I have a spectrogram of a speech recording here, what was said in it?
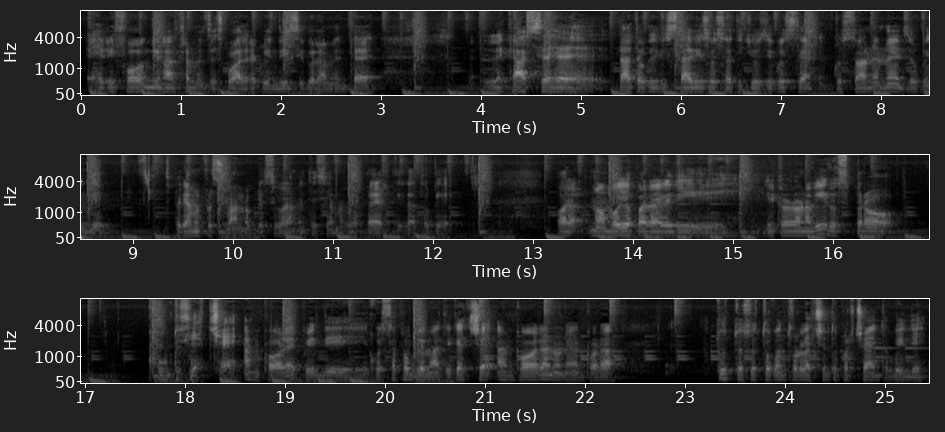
e rifondi un'altra mezza squadra, quindi sicuramente le casse, dato che gli stadi sono stati chiusi queste, questo anno e mezzo, quindi speriamo il prossimo anno che sicuramente siano riaperti, dato che ora non voglio parlare di, di coronavirus, però comunque sia c'è ancora, quindi questa problematica c'è ancora, non è ancora tutto sotto controllo al 100%, quindi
